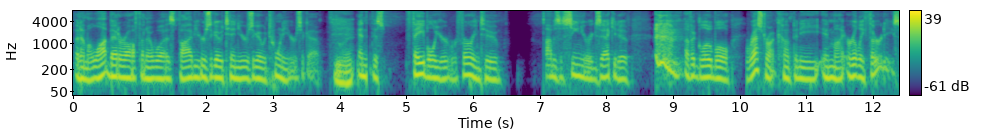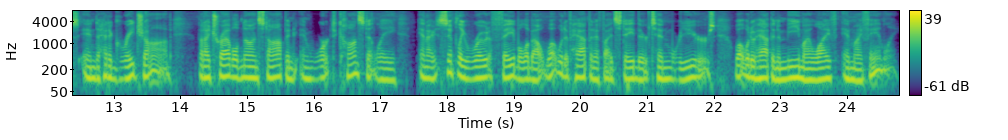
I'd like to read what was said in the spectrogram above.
but I'm a lot better off than I was five years ago, 10 years ago, and 20 years ago. Right. And this fable you're referring to, I was a senior executive of a global restaurant company in my early 30s and had a great job. But I traveled nonstop and, and worked constantly. And I simply wrote a fable about what would have happened if I'd stayed there 10 more years. What would have happened to me, my wife, and my family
